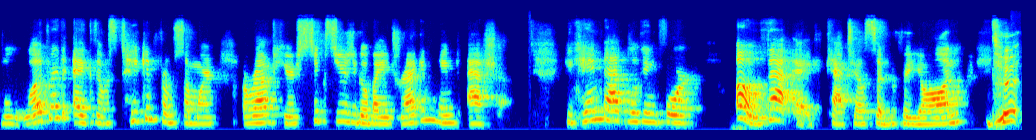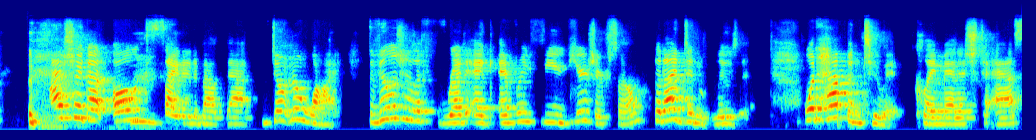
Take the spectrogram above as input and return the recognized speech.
blood red egg that was taken from somewhere around here six years ago by a dragon named Asha. He came back looking for, oh, that egg, Cattail said with a yawn. Asha got all excited about that. Don't know why. The village has a red egg every few years or so, but I didn't lose it. What happened to it? Clay managed to ask.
